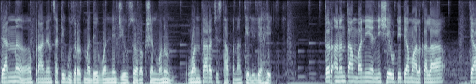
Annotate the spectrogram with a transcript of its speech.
त्यांनं प्राण्यांसाठी गुजरातमध्ये वन्यजीव संरक्षण म्हणून वंताराची स्थापना केलेली आहे. तर अनंत अंबानी यांनी शेवटी त्या मालकाला त्या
